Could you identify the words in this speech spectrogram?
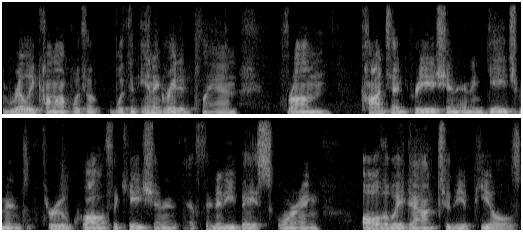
really come up with a with an integrated plan from content creation and engagement through qualification and affinity based scoring all the way down to the appeals,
